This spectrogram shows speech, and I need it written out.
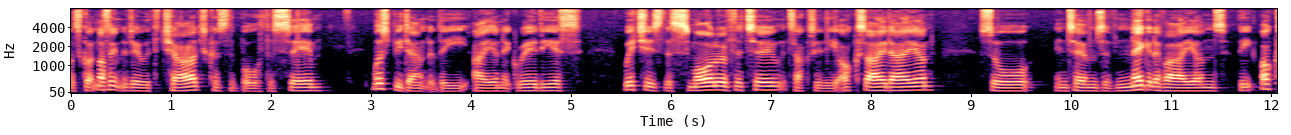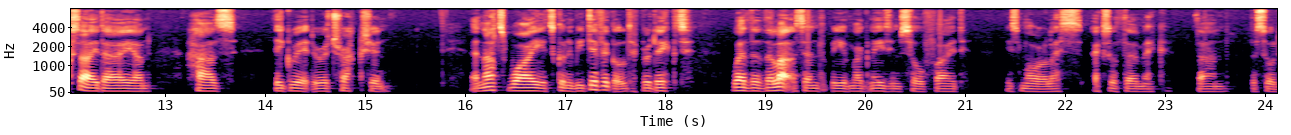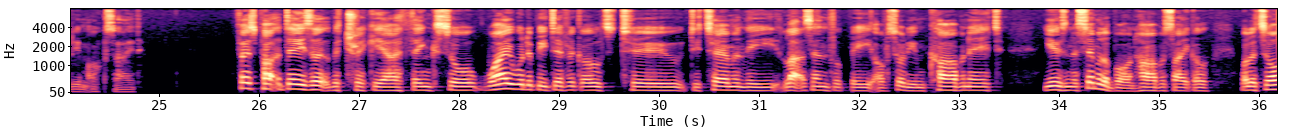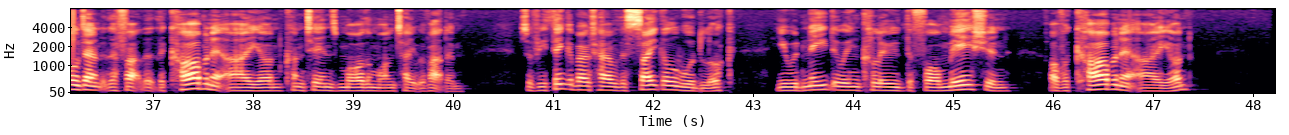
Well, it's got nothing to do with charge because they're both the same. Must be down to the ionic radius. Which is the smaller of the two? It's actually the oxide ion. So in terms of negative ions, the oxide ion has the greater attraction. And that's why it's going to be difficult to predict whether the lattice enthalpy of magnesium sulfide is more or less exothermic than the sodium oxide. First part of the day is a little bit tricky, I think. So why would it be difficult to determine the lattice enthalpy of sodium carbonate using a similar Born-Haber cycle? Well, it's all down to the fact that the carbonate ion contains more than one type of atom. So if you think about how the cycle would look, you would need to include the formation of a carbonate ion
